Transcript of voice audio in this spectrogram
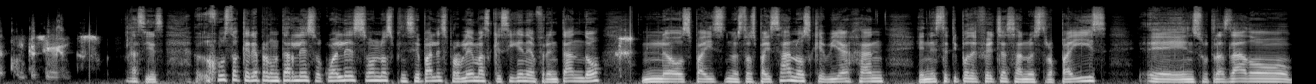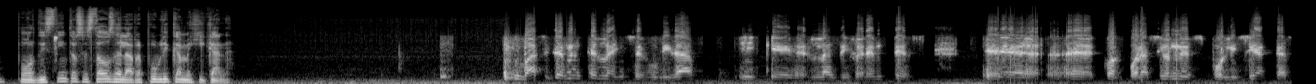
acontecimientos. Así es. Justo quería preguntarle eso, ¿cuáles son los principales problemas que siguen enfrentando los país, nuestros paisanos que viajan en este tipo de fechas a nuestro país eh, en su traslado por distintos estados de la República Mexicana? básicamente la inseguridad y que las diferentes eh, eh, corporaciones policíacas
